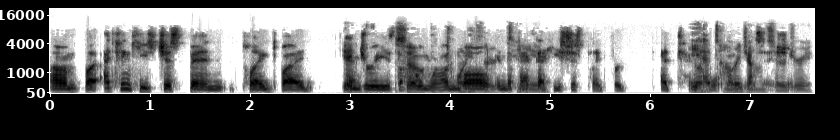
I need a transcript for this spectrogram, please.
Um, but I think he's just been plagued by Yeah, injuries, the so home run ball, and the fact that he's just played for a terrible. He had Tommy John surgery.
